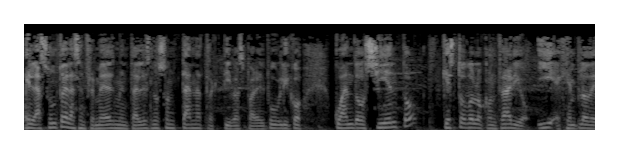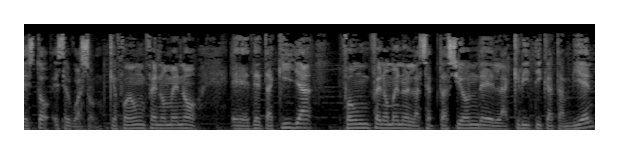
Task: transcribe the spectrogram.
el asunto de las enfermedades mentales no son tan atractivas para el público cuando siento que es todo lo contrario. Y ejemplo de esto es el Guasón, que fue un fenómeno eh, de taquilla, fue un fenómeno en la aceptación de la crítica también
